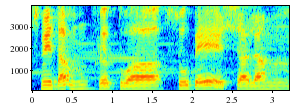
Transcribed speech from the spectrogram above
स्मितं कृत्वा सुपेशलं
